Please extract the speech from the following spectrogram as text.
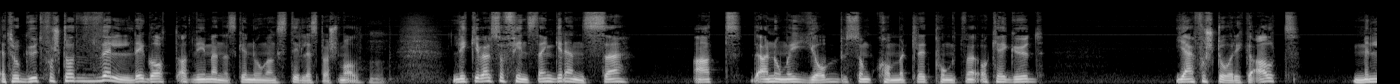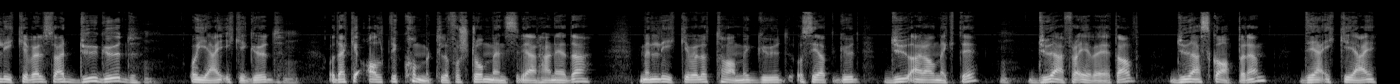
jeg tror Gud forstår veldig godt at vi mennesker noen gang stiller spørsmål. Mm. Likevel så finns det en grense at det er noe med jobb som kommer til et punkt med, ok Gud, jeg forstår ikke alt, men likevel så er du Gud, og jeg ikke Gud. Og det er ikke alt vi kommer til å forstå mens vi er her nede, men likevel å ta med Gud og si at Gud, du er allmektig, du er fra evighet av, du er skaperen, det er ikke jeg.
